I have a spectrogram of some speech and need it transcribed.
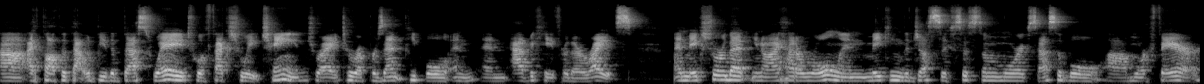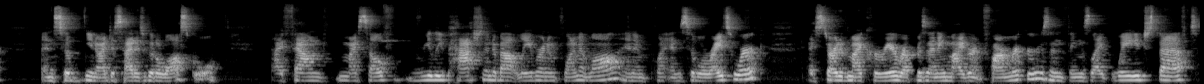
uh, I thought that that would be the best way to effectuate change, right? To represent people and, and advocate for their rights and make sure that, you know, I had a role in making the justice system more accessible, uh, more fair. And so, you know, I decided to go to law school. I found myself really passionate about labor and employment law and, empl- and civil rights work. I started my career representing migrant farm workers and things like wage theft,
